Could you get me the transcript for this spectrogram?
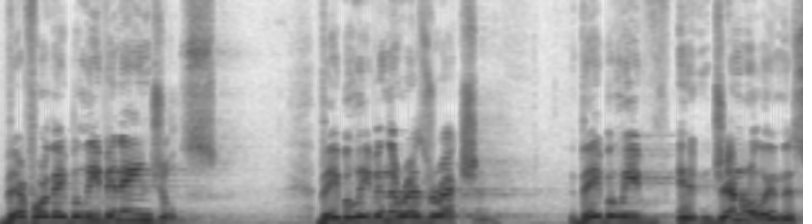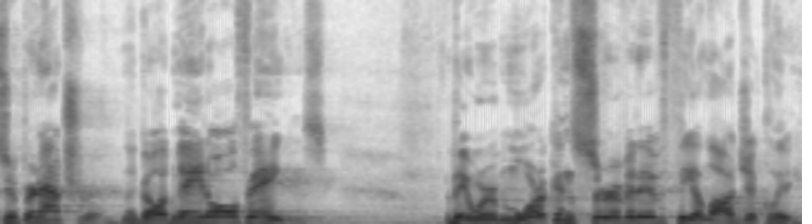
Therefore, they believe in angels. They believe in the resurrection. They believe in general in the supernatural, that God made all things. They were more conservative theologically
